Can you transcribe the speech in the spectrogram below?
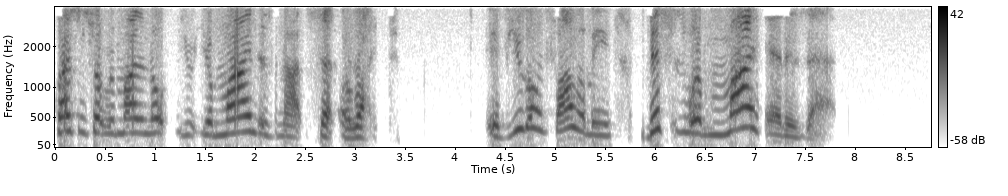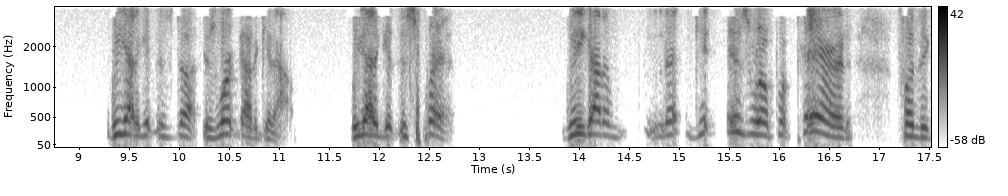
Christ is so reminding no, you, your mind is not set aright. If you don't follow me, this is where my head is at. We got to get this done. This work got to get out. We got to get this spread. We got to let get Israel prepared for the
